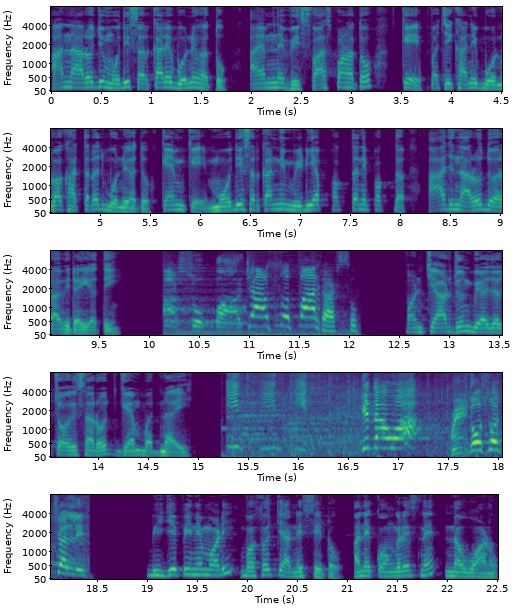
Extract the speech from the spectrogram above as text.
આ નારો જે મોદી સરકારે બોલ્યો હતો આ એમને વિશ્વાસ પણ હતો કે પછી ખાની બોલવા ખાતર જ બોલ્યો હતો. કેમ કે મોદી સરકારની મીડિયા ફક્ત ને ફક્ત આ જ નારો દોરાવી રહી હતી. પણ ચાર જૂન બે હજાર ચોવીસના રોજ ગેમ બદલાઈ. कितना हुआ दो सौ चालीस બીજેપીને મળી બસો ચાલીસ સીટો અને કોંગ્રેસને નવ્વાણું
